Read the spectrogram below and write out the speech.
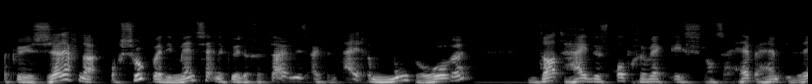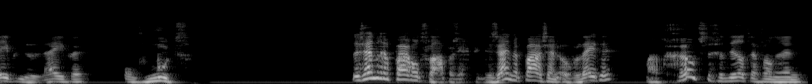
dan kun je zelf naar, op zoek bij die mensen en dan kun je de getuigenis uit hun eigen mond horen dat hij dus opgewekt is. Want ze hebben hem in levende lijven ontmoet. Er zijn er een paar ontslapen, zegt hij. Er zijn een paar zijn overleden, maar het grootste gedeelte van hen,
